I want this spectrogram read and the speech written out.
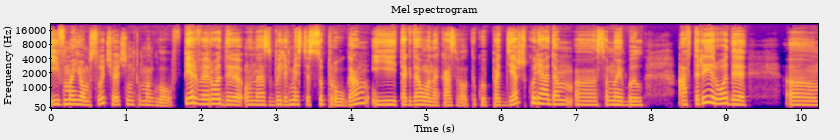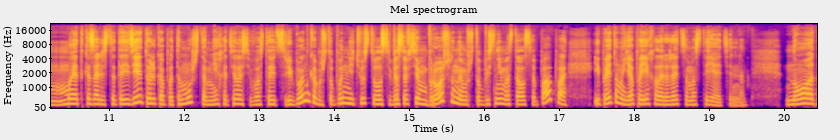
и в моем случае очень помогло. В первые роды у нас были вместе с супругом, и тогда он оказывал такую поддержку рядом э, со мной был. А вторые роды мы отказались от этой идеи только потому, что мне хотелось его оставить с ребенком, чтобы он не чувствовал себя совсем брошенным, чтобы с ним остался папа, и поэтому я поехала рожать самостоятельно. Но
